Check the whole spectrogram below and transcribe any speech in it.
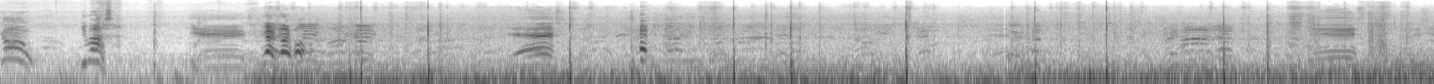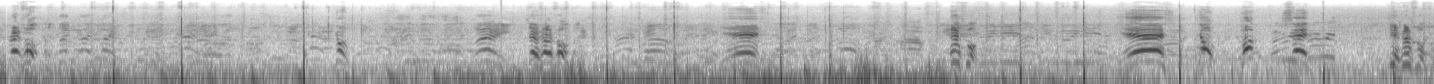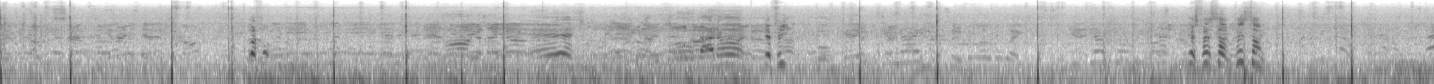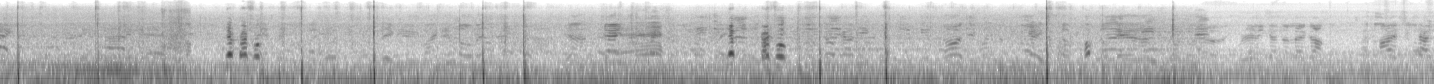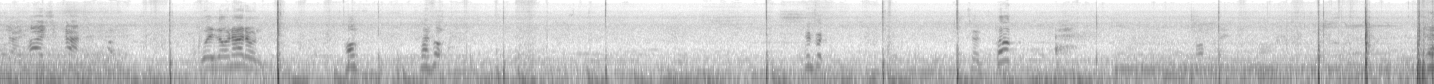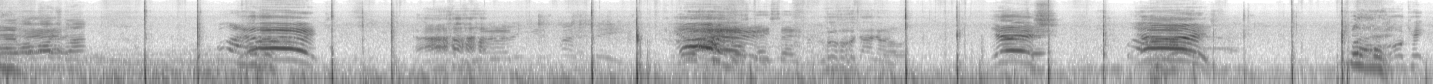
Go. You must. Yes. Yes, right foot. Set. Yes, left foot. Yes. Yes, first time, first time. Yep, right foot. Yep, right foot. Well done, Aaron. Hold. Oh, Left foot. In foot. Oh. Oh. Turn. Hop. Hey! Ah. Yes! Yes. Good, Aaron. Yes. Yes. Okay.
